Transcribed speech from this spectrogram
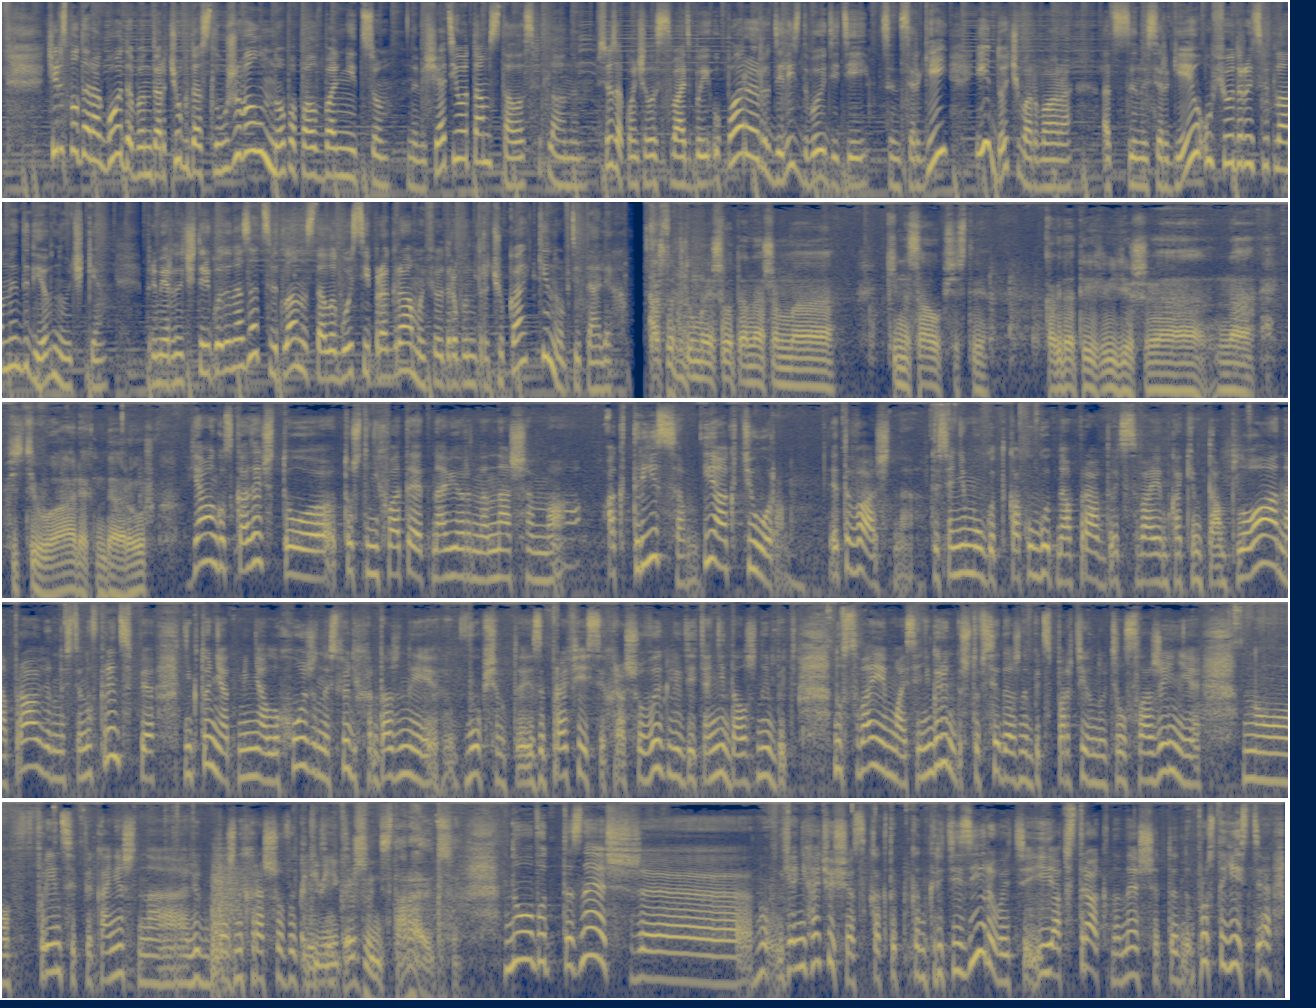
Через полтора года Бондарчук дослуживал, но попал в больницу. Навещать его там стала Светлана. Все закончилось свадьбой. У пары родились двое детей – сын Сергей и дочь Варвара. От сына Сергея у Федора и Светланы две внучки. Примерно четыре года назад Светлана стала гостьей программы Федора Бондарчука «Кино в деталях». А что ты думаешь вот о нашем э, киносообществе, когда ты их видишь э, на фестивалях, на дорожках? Я могу сказать, что то, что не хватает, наверное, нашим актрисам и актерам, это важно. То есть они могут как угодно оправдывать своим каким-то амплуа, направленностью. Но, в принципе, никто не отменял ухоженность. Люди должны, в общем-то, из-за профессии хорошо выглядеть. Они должны быть ну, в своей массе. Я не говорю, что все должны быть спортивного телосложения, но, в принципе, конечно, люди должны хорошо выглядеть. А тебе не кажется, что они стараются? Ну, вот, ты знаешь, э, ну, я не хочу сейчас как-то конкретизировать и абстрактно, знаешь, это просто есть есть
